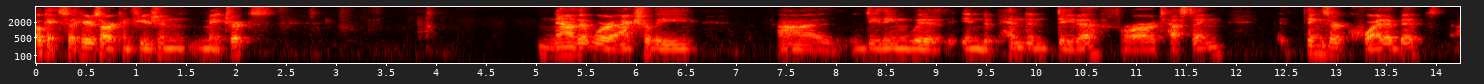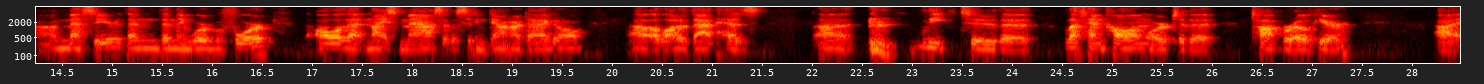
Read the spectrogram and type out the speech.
Okay, so here's our confusion matrix. Now that we're actually uh, dealing with independent data for our testing. Things are quite a bit uh, messier than, than they were before. All of that nice mass that was sitting down our diagonal, uh, a lot of that has uh, leaked to the left-hand column or to the top row here. Uh,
